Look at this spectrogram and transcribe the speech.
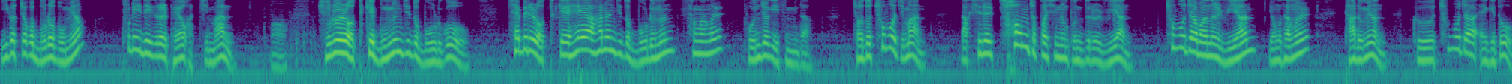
이것저것 물어보며 프리리그를 배워갔지만 어, 줄을 어떻게 묶는지도 모르고 채비를 어떻게 해야 하는지도 모르는 상황을 본 적이 있습니다. 저도 초보지만 낚시를 처음 접하시는 분들을 위한 초보자만을 위한 영상을 다루면 그 초보자에게도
